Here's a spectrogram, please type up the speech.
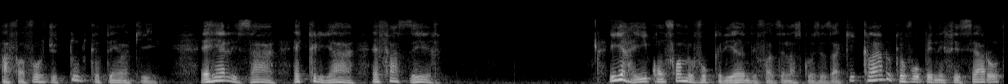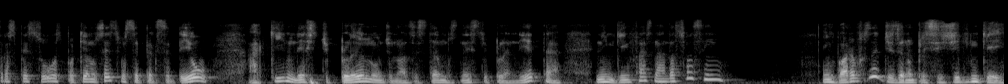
a favor de tudo que eu tenho aqui é realizar, é criar, é fazer. E aí, conforme eu vou criando e fazendo as coisas aqui, claro que eu vou beneficiar outras pessoas, porque não sei se você percebeu, aqui neste plano onde nós estamos, neste planeta, ninguém faz nada sozinho. Embora você diz, eu não preciso de ninguém.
